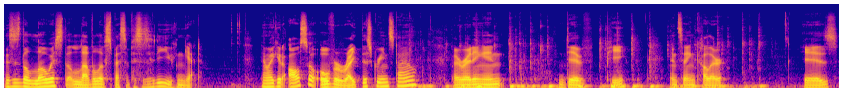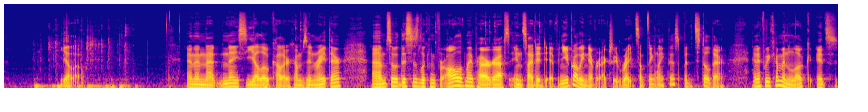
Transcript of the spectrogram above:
This is the lowest level of specificity you can get. Now I could also overwrite this green style by writing in div p and saying color is yellow and then that nice yellow color comes in right there. Um, so this is looking for all of my paragraphs inside a div, and you'd probably never actually write something like this, but it's still there. And if we come and look, it's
